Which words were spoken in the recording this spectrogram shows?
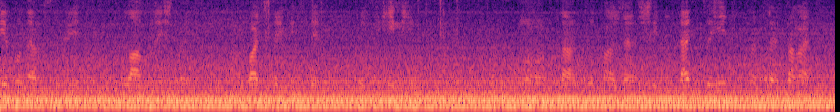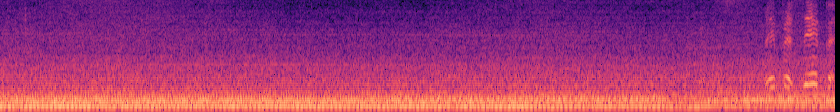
і будемо собі плавно йшли. Бачите, як сипе якусь хімію. О, так, тут вже 60 стоїть за 300 метрів. Сипе, сипе.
